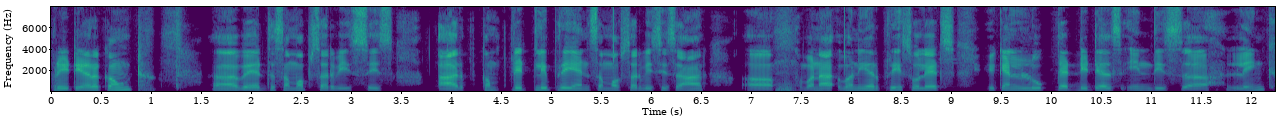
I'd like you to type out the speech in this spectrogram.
free tier account uh, where the sum of services are completely free and some of services are uh, one, one year free. So let's you can look that details in this link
